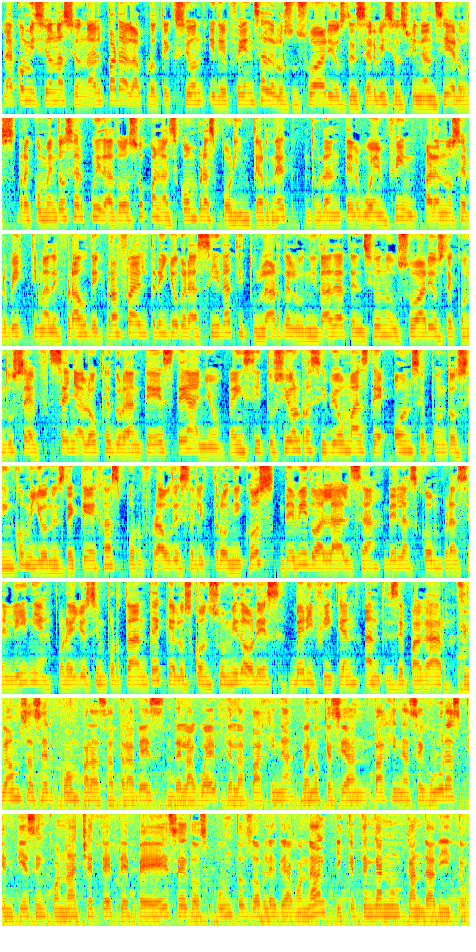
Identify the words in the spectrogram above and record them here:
La Comisión Nacional para la Protección y Defensa de los Usuarios de Servicios Financieros recomendó ser cuidadoso con las compras por Internet durante el buen fin para no ser víctima de fraude. Rafael Trillo Gracida, titular de la Unidad de Atención a Usuarios de Conducef, señaló que durante este año la institución recibió más de 11.5 millones de quejas por fraudes electrónicos debido al alza de las compras en línea. Por ello es importante que los consumidores verifiquen antes de pagar. Si vamos a hacer compras a través de la web, de la página, bueno, que sean páginas seguras, que empiecen con HTTPS, dos puntos, doble diagonal y que tengan un candadito.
